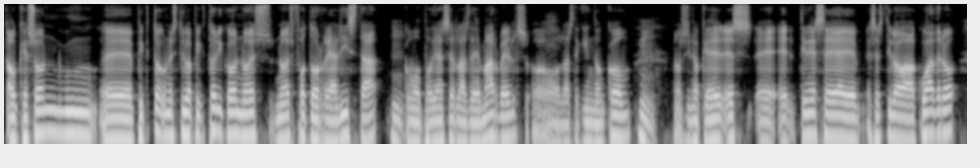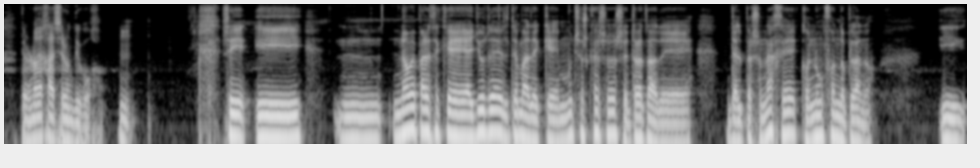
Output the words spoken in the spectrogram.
Aunque son eh, picto- un estilo pictórico, no es, no es fotorrealista, Mm. como podían ser las de Marvels o las de Kingdom Come, Hmm. ¿no? sino que es, eh, eh, tiene ese, ese estilo a cuadro, pero no deja de ser un dibujo. Sí, y mm, no me parece que ayude el tema de que en muchos casos se trata de del personaje con un fondo plano. Y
